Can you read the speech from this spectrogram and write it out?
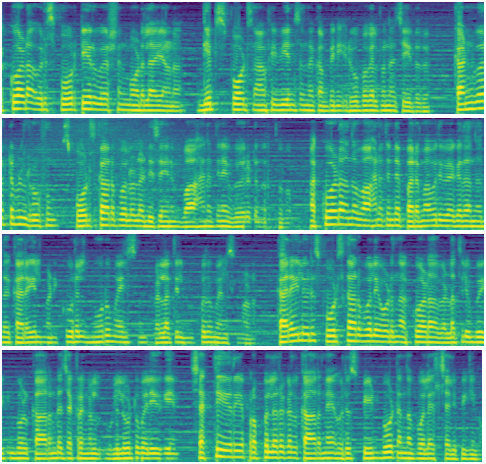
അക്വാഡ ഒരു സ്പോർട്ടിയർ വേർഷൻ മോഡലായാണ് ഗിബ് സ്പോർട്സ് ആംഫിബിയൻസ് എന്ന കമ്പനി രൂപകൽപ്പന ചെയ്തത്. കൺവേർട്ടബിൾ റൂഫും സ്പോർട്സ് കാർ പോലുള്ള ഡിസൈനും വാഹനത്തിനെ വേറിട്ട് നിർത്തുന്നു. അക്വാഡ എന്ന വാഹനത്തിന്റെ പരമാവധി വേഗത എന്നത് കരയിൽ മണിക്കൂറിൽ നൂറ് മൈൽസും വെള്ളത്തിൽ മുപ്പത് മൈൽസുമാണ്. കരയിൽ ഒരു സ്പോർട്സ് കാർ പോലെ ഓടുന്ന അക്വാഡ വെള്ളത്തിൽ ഉപയോഗിക്കുമ്പോൾ കാറിന്റെ ചക്രങ്ങൾ ഉള്ളിലോട്ട് വലിയുകയും ശക്തിയേറിയ പ്രൊപ്പല്ലറുകൾ കാറിനെ ഒരു സ്പീഡ് ബോട്ട് എന്ന പോലെ ചലിപ്പിക്കുന്നു.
